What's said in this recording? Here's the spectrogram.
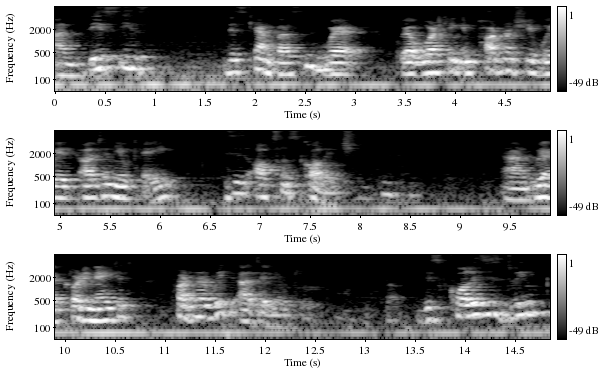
And this is this campus Mhm. where we are working in partnership with Alton UK. This is Oxford College, and we are coordinated partner with Alton UK. So this college is doing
